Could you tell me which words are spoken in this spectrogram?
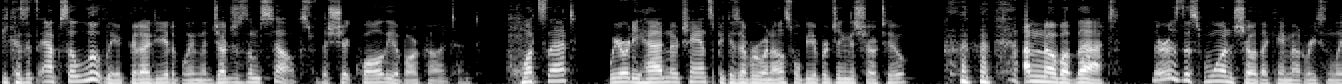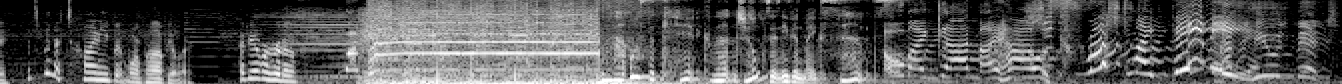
Because it's absolutely a good idea to blame the judges themselves for the shit quality of our content. What's that? We already had no chance because everyone else will be abridging the show too? I don't know about that. There is this one show that came out recently. It's been a tiny bit more popular. Have you ever heard of. That was a kick. That joke didn't even make sense. Oh my God, my house. She crushed my baby! That's a Huge bitch.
